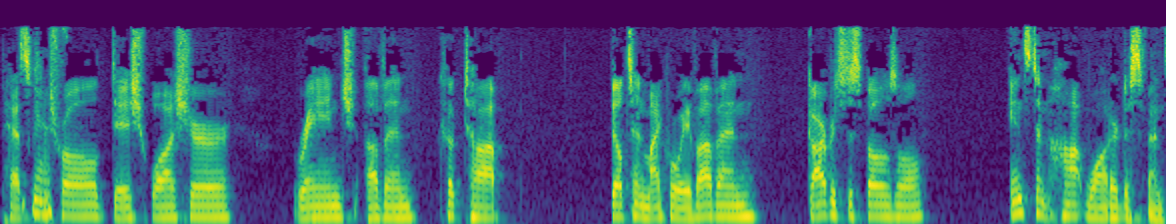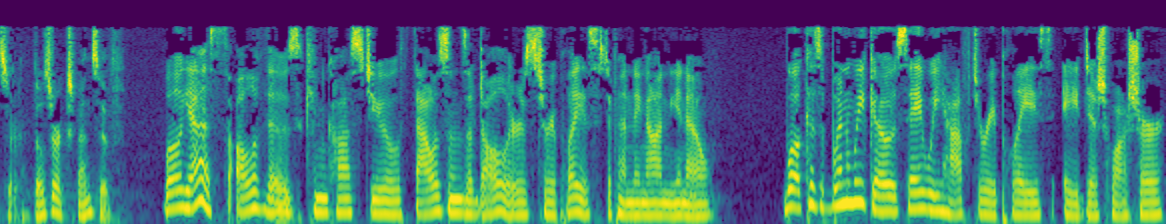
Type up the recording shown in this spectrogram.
pest Yes. control, dishwasher, range, oven, cooktop, built-in microwave oven, garbage disposal, instant hot water dispenser. Those are expensive. Well, yes, all of those can cost you thousands of dollars to replace depending on, you know, well, cause when we go, say we have to replace a dishwasher,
